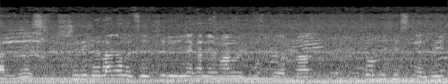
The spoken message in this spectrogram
আর যে সিঁড়িতে লাগানো আছে সিঁড়ি এখানে মানুষ বসতে আপনার চল্লিশ স্কোয়ার ফিট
